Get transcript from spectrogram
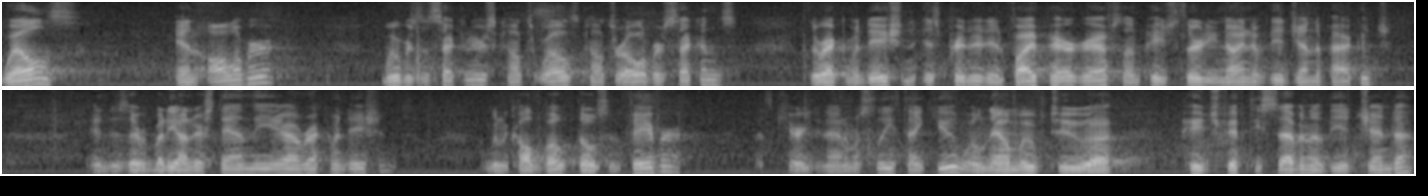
Wells and Oliver. Movers and seconders, Counselor Wells, Counselor Oliver seconds. The recommendation is printed in five paragraphs on page 39 of the agenda package. And does everybody understand the uh, recommendation? I'm going to call the vote. Those in favor? That's carried unanimously. Thank you. We'll now move to uh, page 57 of the agenda.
